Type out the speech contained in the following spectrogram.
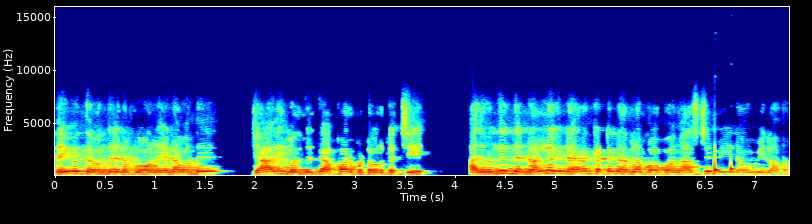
தெய்வத்தை வந்து நம்புவாங்க. ஏன்னா வந்து ஜாதி மதத்துக்கு அப்பாற்பட்ட ஒரு கட்சி. அது வந்து இந்த நல்ல நேரம் கெட்ட நேரம்லாம் பார்ப்பாங்க. அஷ்டமி நவமிலாம்.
